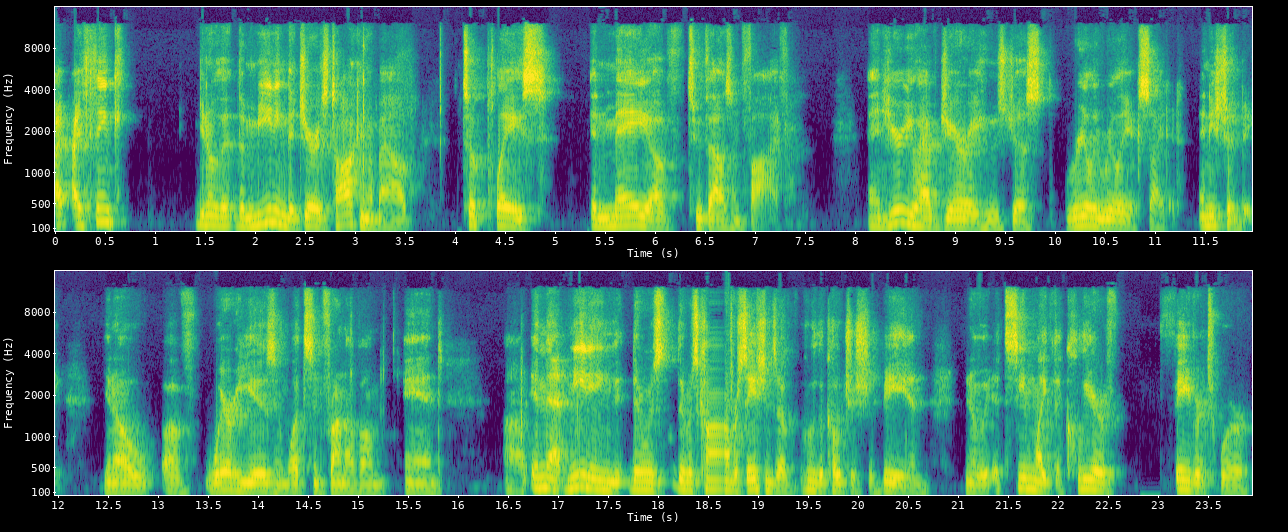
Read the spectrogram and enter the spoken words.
I, I think, you know, the, the meeting that Jerry's talking about took place in May of 2005. And here you have Jerry, who's just really, really excited, and he should be, you know, of where he is and what's in front of him. And uh, in that meeting, there was there was conversations of who the coaches should be, and you know, it seemed like the clear favorites were,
